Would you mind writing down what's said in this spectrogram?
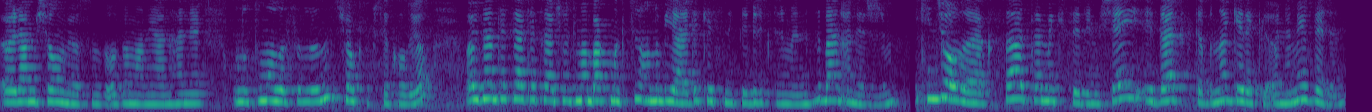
öğrenmiş olmuyorsunuz o zaman yani hani unutma olasılığınız çok yüksek oluyor. O yüzden tekrar tekrar çözüme bakmak için onu bir yerde kesinlikle biriktirmenizi ben öneririm. İkinci olaraksa demek istediğim şey e, ders kitabına gerekli önemi verin.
